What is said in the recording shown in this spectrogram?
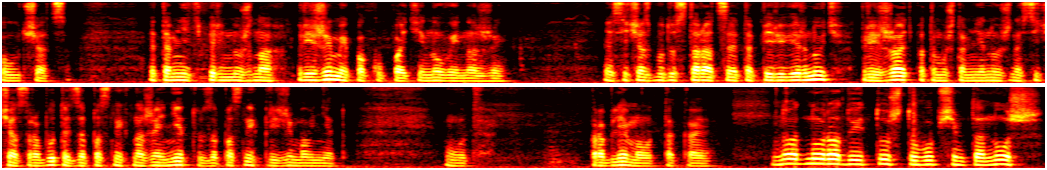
получаться. Это мне теперь нужно прижимы покупать и новые ножи. Я сейчас буду стараться это перевернуть, прижать, потому что мне нужно сейчас работать. Запасных ножей нету, запасных прижимов нету. Вот. Проблема вот такая. Но одно радует то, что, в общем-то, нож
